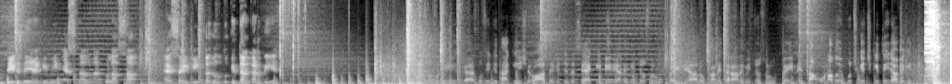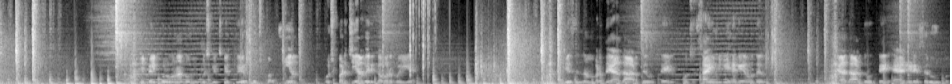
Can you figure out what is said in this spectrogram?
ਦੇਖਦੇ ਹਾਂ ਕਿ ਵੀ ਇਸ ਗੱਲ ਦਾ ਖੁਲਾਸਾ ਐਸਆਈਟੀ ਕਦੋਂ ਤੋਂ ਕਿੱਦਾਂ ਕਰਦੀ ਹੈ। ਤੁਹਾਡੀ ਤੁਸੀਂ ਜਿੱਦਾਂ ਕਿ ਸ਼ੁਰੂਆਤ ਦੇ ਵਿੱਚ ਦੱਸਿਆ ਕਿ ਡੇਰਿਆਂ ਦੇ ਵਿੱਚੋਂ ਸਰੂਪ ਪਏ ਨੇ, ਆ ਲੋਕਾਂ ਦੇ ਘਰਾਂ ਦੇ ਵਿੱਚੋਂ ਸਰੂਪ ਪਏ ਨੇ, ਤਾਂ ਉਹਨਾਂ ਤੋਂ ਵੀ ਪੁੱਛਗਿੱਛ ਕੀਤੀ ਜਾਵੇਗੀ? ਜੀ, ਬਿਲਕੁਲ ਉਹਨਾਂ ਤੋਂ ਵੀ ਕੁਝ ਕੀਤੀ ਹੈ। ਕੁਝ ਪਰਚੀਆਂ ਕੁਝ ਪਰਚੀਆਂ ਵੀ ਰਿਕਵਰ ਹੋਈ ਹੈ। ਜਿਸ ਨੰਬਰ ਦੇ ਆਧਾਰ ਦੇ ਉੱਤੇ ਕੁਝ ਸਾਈਨ ਵੀ ਹੈਗੇ ਉਹਦੇ ਉਹਦੇ ਆਧਾਰ ਦੇ ਉੱਤੇ ਇਹ ਜਿਹੜੇ ਸਰੂਪ,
